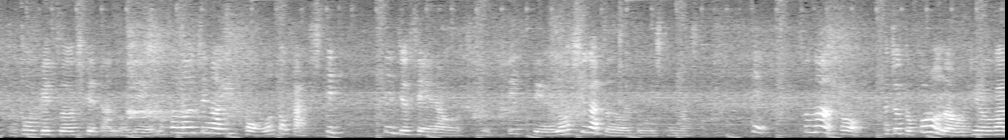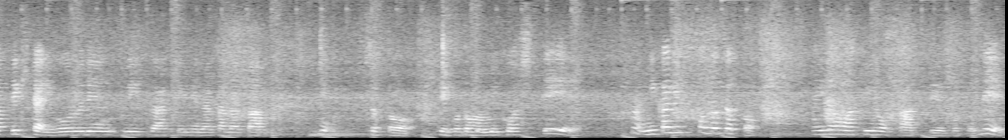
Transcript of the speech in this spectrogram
っと、凍結をしてたので、ま、そのうちの1本を溶かしてで受精卵を作ってっていうのを4月のうちにしてました。でその後、まちょっとコロナも広がってきたりゴールデンウィーク明けでなかなかねちょっとっていうことも見越して、まあ、2ヶ月ほどちょっと間を空けようかっていうことで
